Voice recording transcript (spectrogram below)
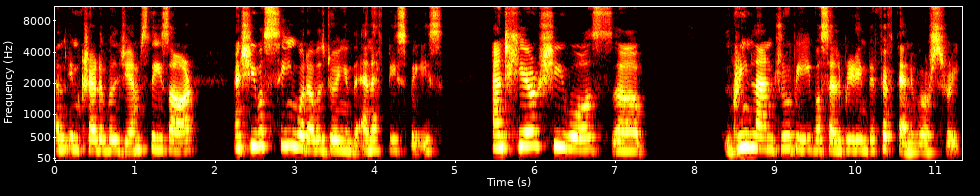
and incredible gems these are, and she was seeing what I was doing in the NFT space and here she was, uh, Greenland Ruby was celebrating the fifth anniversary.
